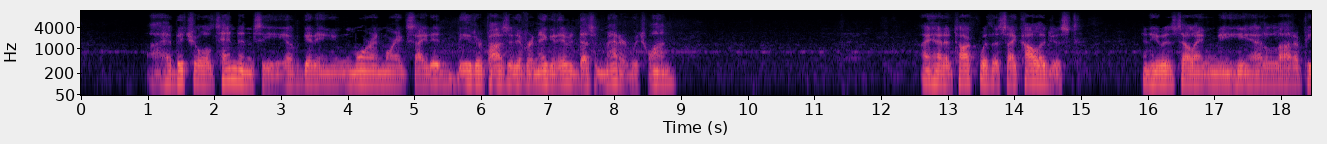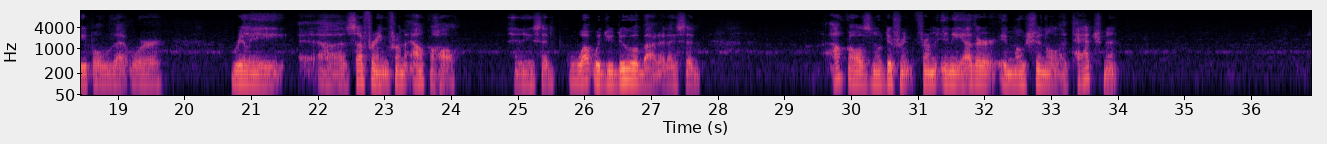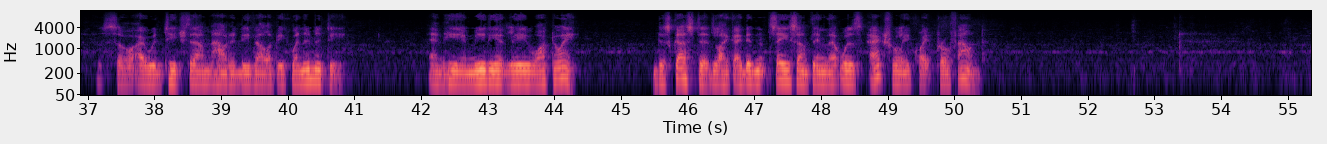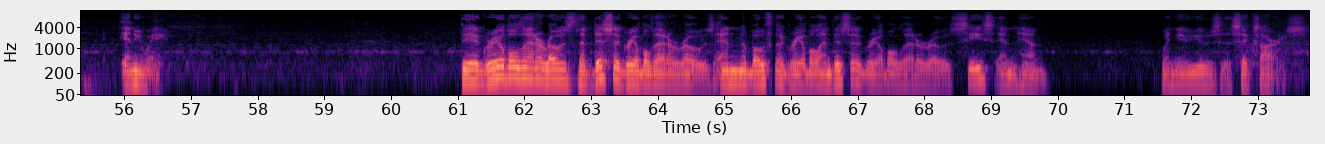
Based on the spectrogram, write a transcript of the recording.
uh, habitual tendency of getting more and more excited, either positive or negative? It doesn't matter which one. I had a talk with a psychologist and he was telling me he had a lot of people that were really uh, suffering from alcohol. And he said, What would you do about it? I said, Alcohol is no different from any other emotional attachment. So I would teach them how to develop equanimity. And he immediately walked away disgusted, like I didn't say something that was actually quite profound. Anyway, the agreeable that arose, the disagreeable that arose, and the both agreeable and disagreeable that arose cease in him when you use the six R's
